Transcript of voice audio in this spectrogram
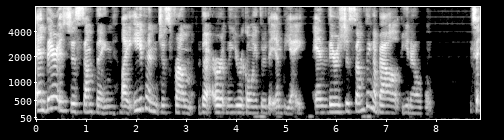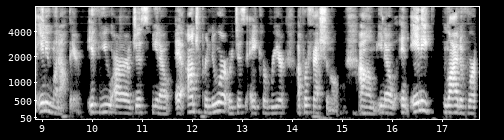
And there is just something like even just from the early you were going through the MBA, and there's just something about, you know, to anyone out there, if you are just, you know, an entrepreneur or just a career, a professional, um, you know, in any line of work,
